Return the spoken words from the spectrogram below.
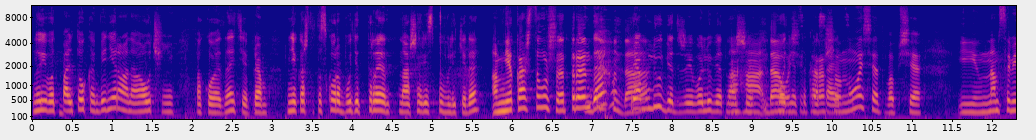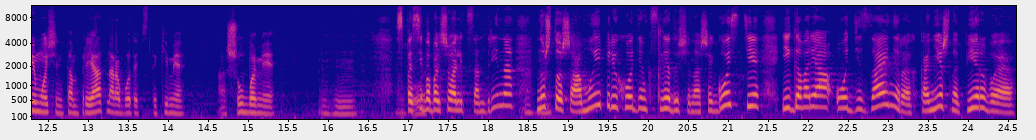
Ну и вот пальто комбинированное очень такое, знаете, прям, мне кажется, это скоро будет тренд нашей республики, да? А мне кажется, уже тренд. Да? Прям любят же его, любят наши Ага, да, модницы, очень хорошо носят вообще. И нам самим очень там приятно работать с такими а, шубами. Спасибо большое, Александрина. Ну что ж, а мы переходим к следующей нашей гости. И говоря о дизайнерах, конечно, первое,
